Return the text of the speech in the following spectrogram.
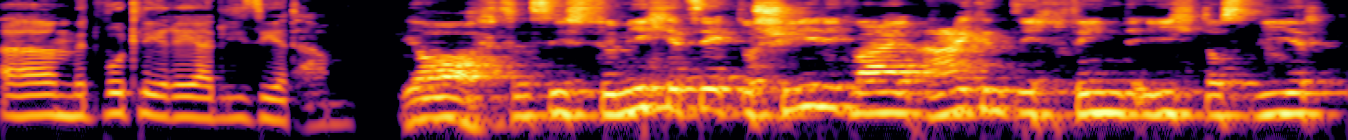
äh, mit Woodley realisiert haben? Ja, das ist für mich jetzt etwas schwierig, weil eigentlich finde ich, dass wir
